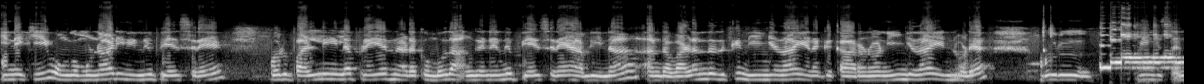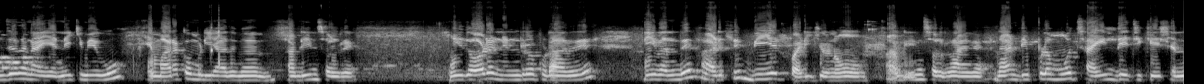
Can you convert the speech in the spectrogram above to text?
இன்னைக்கு உங்கள் முன்னாடி நின்று பேசுகிறேன் ஒரு பள்ளியில் ப்ரேயர் நடக்கும்போது அங்கே நின்று பேசுகிறேன் அப்படின்னா அந்த வளர்ந்ததுக்கு நீங்கள் தான் எனக்கு காரணம். நீங்கள் தான் என்னோட குரு. நீங்கள் செஞ்சதை நான் என்னைக்குமேவும் மறக்க முடியாது மேம் அப்படின்னு சொல்கிறேன் இதோட நின்றக்கூடாது. நீ வந்து அடுத்து பிஎட் படிக்கணும் அப்படின்னு சொல்றாங்க. நான் டிப்ளமோ சைல்டு எஜுகேஷன்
